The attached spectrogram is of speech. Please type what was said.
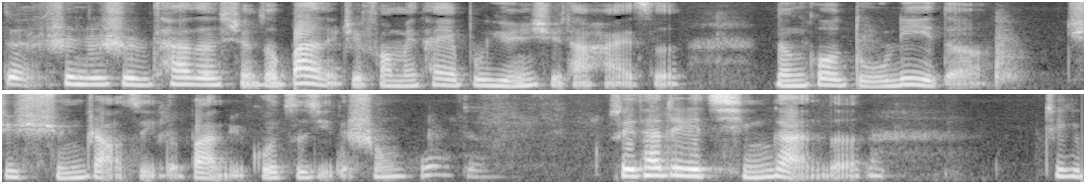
对。甚至是他的选择伴侣这方面，他也不允许他孩子能够独立的去寻找自己的伴侣，过自己的生活。对，所以他这个情感的这个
